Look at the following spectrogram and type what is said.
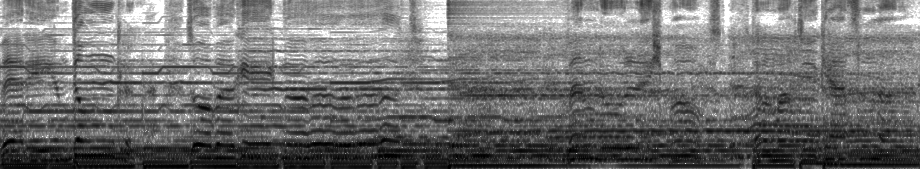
wer dir im Dunkeln so begegnet. Wenn du Licht brauchst, dann mach dir Kerzen an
